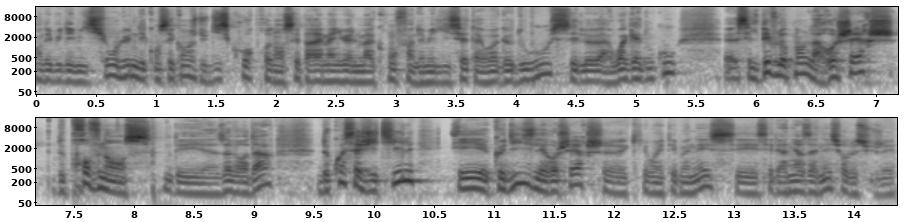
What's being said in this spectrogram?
en début d'émission, l'une des conséquences du discours prononcé par Emmanuel Macron fin 2017 à Ouagadougou, c'est le, euh, le développement de la recherche de provenance des euh, œuvres d'art. De quoi s'agit-il et que disent les recherches qui ont été menées ces dernières années sur le sujet?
